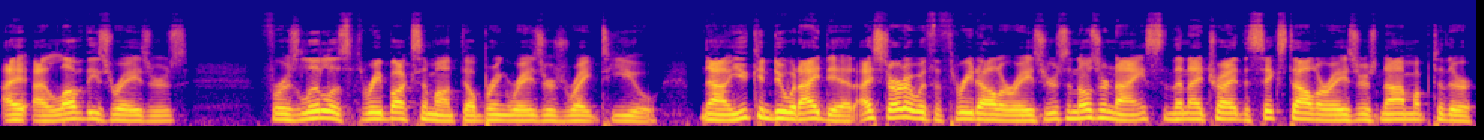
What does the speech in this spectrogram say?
I, I love these razors. For as little as three bucks a month, they'll bring razors right to you. Now you can do what I did. I started with the three dollar razors, and those are nice. And then I tried the six dollar razors. Now I'm up to their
